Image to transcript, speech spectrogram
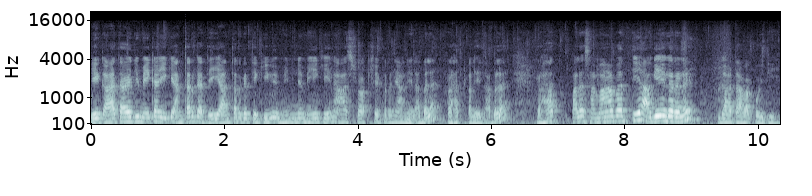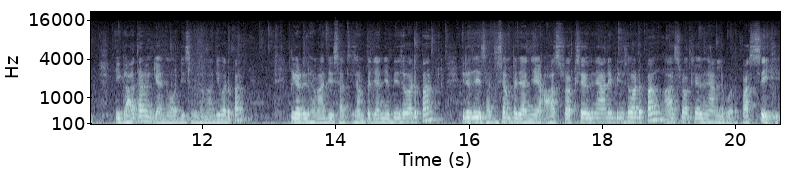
ඒ ගාතාවේදී මේකයි ඒකේ අන්තර්ගතය. ඒ අන්තර්ගතය කිව්වේ මෙන්න මේ කියන ආශ්‍රක්ෂය කර ඥානෙ ලැබලා රහත් ඵලේ ලැබලා රහත් ඵල සමාපත්තිය අගය කරන ගාතාවක් ඔයදී. ඒ ගාතාවෙන් කියන්නේ මොකද ඉස්සර සමාධිය වඩපන්. ඊකට සමාධිය සති සම්පජඤ්ඤය පිණිස වඩපන්. ඊට පස්සේ සති සම්පජඤ්ඤය ආශ්‍රක්ෂය ඥානෙ පිණිස වඩපන්. ආශ්‍රක්ෂය ඥාන ලැබුවට පස්සේ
